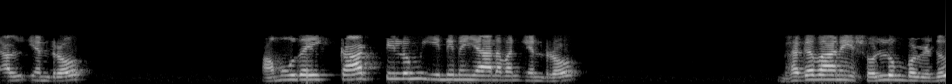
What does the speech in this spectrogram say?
அல் என்றோ அமுதை காட்டிலும் இனிமையானவன் என்றோ பகவானை சொல்லும் பொழுது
